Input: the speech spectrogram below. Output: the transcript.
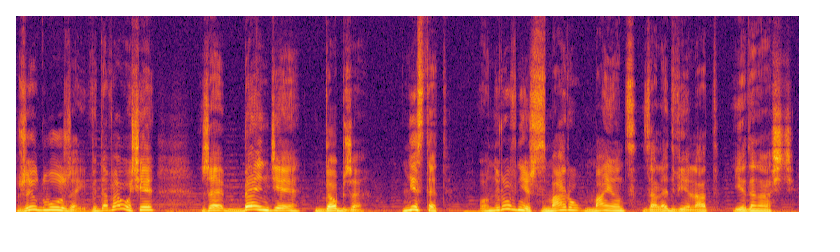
żył dłużej, wydawało się, że będzie dobrze. Niestety, on również zmarł, mając zaledwie lat 11.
